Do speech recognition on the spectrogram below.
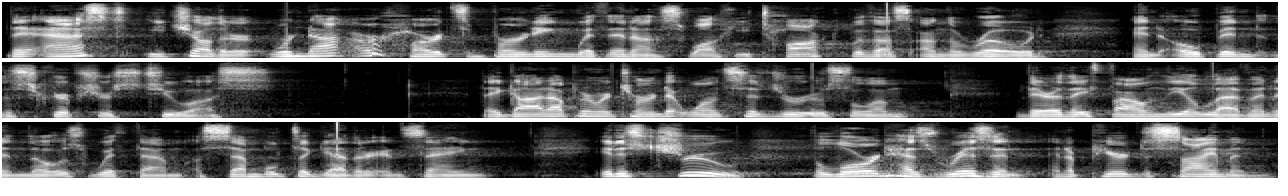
They asked each other, Were not our hearts burning within us while he talked with us on the road and opened the scriptures to us? They got up and returned at once to Jerusalem. There they found the eleven and those with them assembled together and saying, It is true, the Lord has risen and appeared to Simon.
